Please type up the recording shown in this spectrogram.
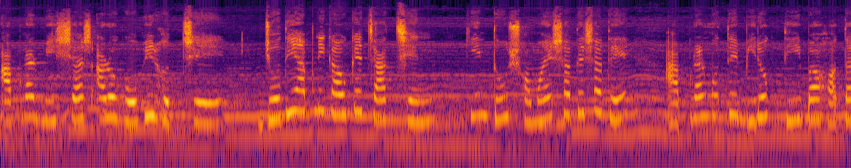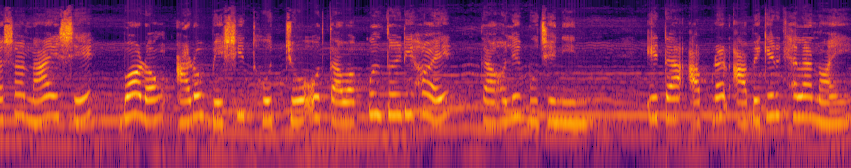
আপনার বিশ্বাস আরও গভীর হচ্ছে। যদি আপনি কাউকে চাচ্ছেন, কিন্তু সময়ের সাথে সাথে আপনার মধ্যে বিরক্তি বা হতাশা না এসে বরং আরও বেশি ধৈর্য ও তাওয়াক্কুল তৈরি হয়, তাহলে বুঝে নিন। এটা আপনার আবেগের খেলা নয়,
